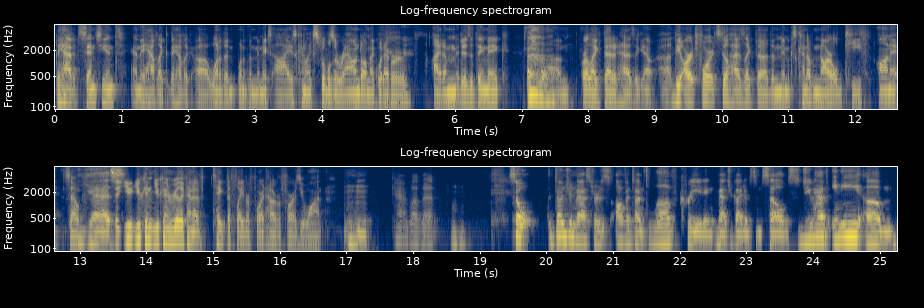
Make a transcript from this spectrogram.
they have it sentient and they have like they have like uh one of the one of the mimic's eyes kind of like swivels around on like whatever item it is that they make um, or like that it has like uh, the art for it still has like the the mimic's kind of gnarled teeth on it so yes so you, you can you can really kind of take the flavor for it however far as you want Mhm. I love that. So dungeon masters oftentimes love creating magic items themselves. Do you have any um,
